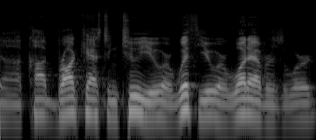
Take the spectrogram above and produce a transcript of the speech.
uh, broadcasting to you or with you or whatever is the word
